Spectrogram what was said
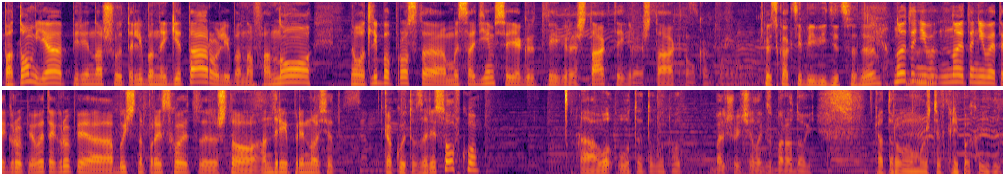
Потом я переношу это либо на гитару, либо на фано. Ну вот, либо просто мы садимся, я говорю, ты играешь так, ты играешь так, ну как бы. То есть как тебе видится, да? Но это, не, в- но это не в этой группе. В этой группе обычно происходит, э, что Андрей приносит какую-то зарисовку. А вот, вот это вот, вот большой человек с бородой, которого вы можете в клипах видеть.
